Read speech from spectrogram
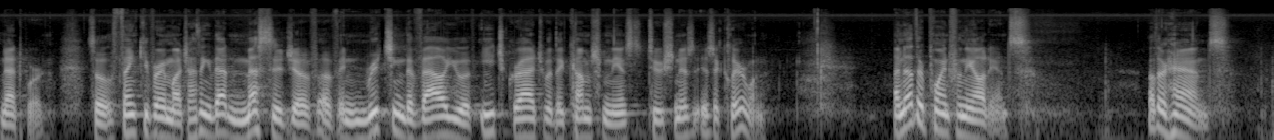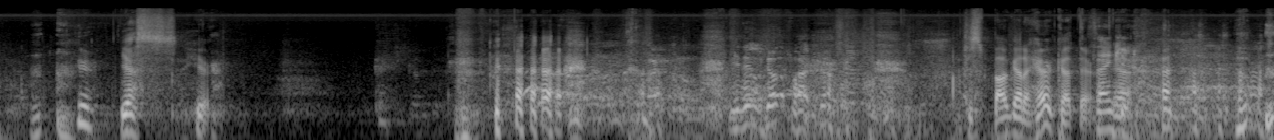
network. So thank you very much. I think that message of, of enriching the value of each graduate that comes from the institution is, is a clear one. Another point from the audience. Other hands. Here. Yes, here. you didn't go far. Just about got a haircut there. Thank yeah. you.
